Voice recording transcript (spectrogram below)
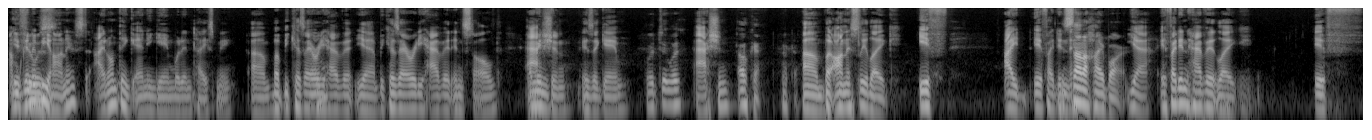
I'm If gonna be honest. I don't think any game would entice me. Um, but because I already have it, yeah, because I already have it installed. I mean- is a game. What, what? Ashen. Okay, Um, but honestly, like if I if I didn't it's not a high bar. yeah if i didn't have it like if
